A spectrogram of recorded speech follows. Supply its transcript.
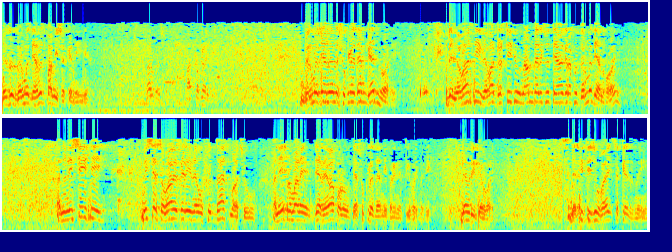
નહીં તો ધર્મ ધ્યાન જ પામી શકે નહીં એ. બરોબર છે. વાત પકડાઈ ગઈ. ધર્મ ધ્યાન અને શુક્લ ધ્યાન બે જ હોય. એટલે વ્યવહારથી, વ્યવહાર દ્રષ્ટિથી હું નામ ધારીશું ત્યાં આગળ આખું ધર્મ ધ્યાન હોય. અને નિશ્ચયથી, નિશ્ચય સ્વભાવે કરીને હું શુદ્ધાત્મા છું. અને એ પ્રમાણે જે રહેવા પડું ત્યાં શુક્લધ્યાનની પરિણતિ હોય બધી. દેવ રીતે હોય બેથી ત્રીજું હોય, શકે જ નહીં.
